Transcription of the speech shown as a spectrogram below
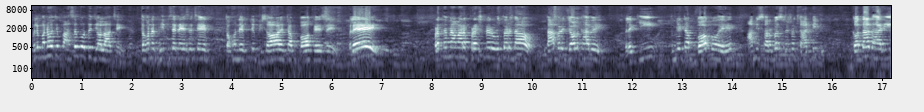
বলে মনে হচ্ছে পাশে বোধহয় জল আছে। তখন ভীমসেনে এসেছেন। তখন একটি বিশাল একটা বক এসে বলে প্রথমে আমার প্রশ্নের উত্তর দাও, তারপরে জল খাবে। বলে, কি? তুমি একটা বক হয়ে আমি সর্বশ্রেষ্ঠ গান্ডি গদাধারী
